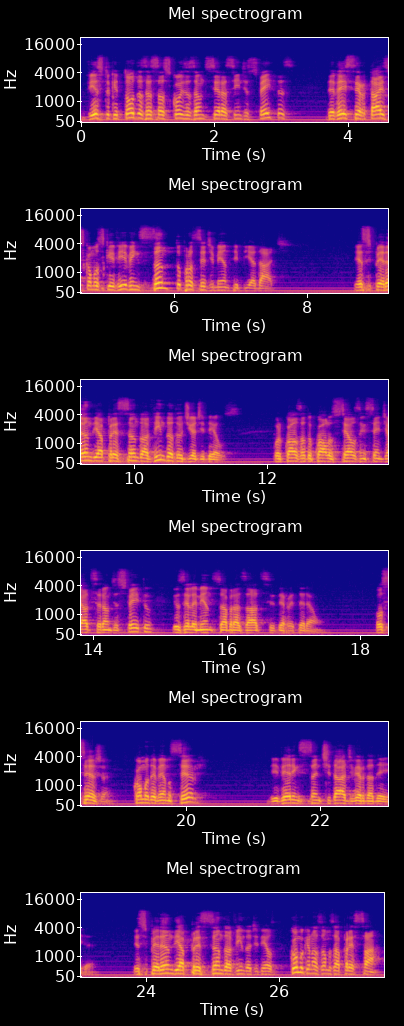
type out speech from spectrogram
Visto que todas essas coisas hão de ser assim desfeitas, deveis ser tais como os que vivem santo procedimento e piedade, esperando e apressando a vinda do dia de Deus, por causa do qual os céus incendiados serão desfeitos e os elementos abrasados se derreterão. Ou seja, como devemos ser? Viver em santidade verdadeira, esperando e apressando a vinda de Deus. Como que nós vamos apressar?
